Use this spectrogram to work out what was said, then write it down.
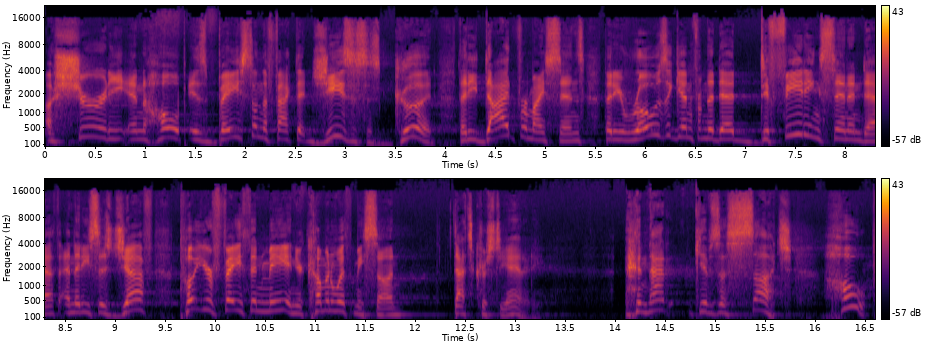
assurity and hope is based on the fact that Jesus is good, that He died for my sins, that He rose again from the dead, defeating sin and death, and that He says, Jeff, put your faith in me and you're coming with me, son. That's Christianity. And that gives us such hope.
